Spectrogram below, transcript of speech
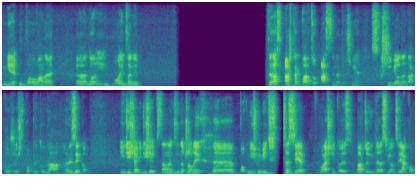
nie upolowane. E, no i moim zdaniem teraz aż tak bardzo asymetrycznie skrzywione na korzyść popytu na ryzyko. I dzisiaj, dzisiaj w Stanach Zjednoczonych e, powinniśmy mieć sesję, właśnie to jest bardzo interesujące, jaką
